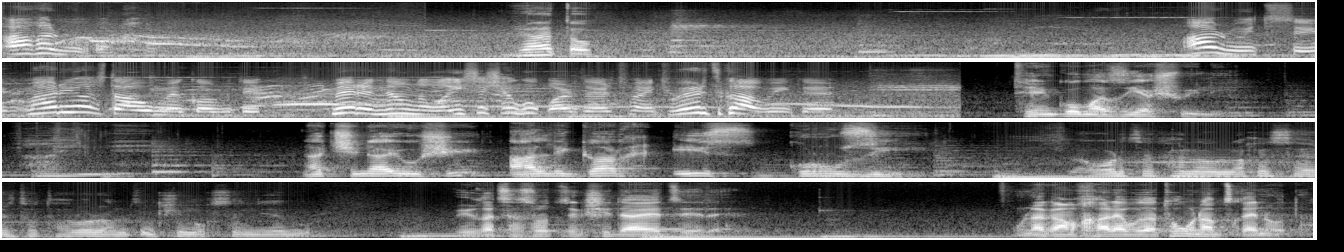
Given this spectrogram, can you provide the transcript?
აღარ მიყვარხარ. რატო? არ ვიცი, მარიოს დაუმეგობრდი. მე ნელ-ნელა ისე შეგვიყვარდა ერთმანეთი, ვერც გავიგე. თენგო მაზიაშვილი. აიმე. ნაჩინაიუში ალიგარხ ის გრუზი. როგორც ახანა ვნახე საერთოდ არ ვარ ამ წიგში მოხსენიებული. ვიღაცას რო წიგში დაეწერე. უნდა გამხარებოდა თუ უნდა მწყენოდა.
